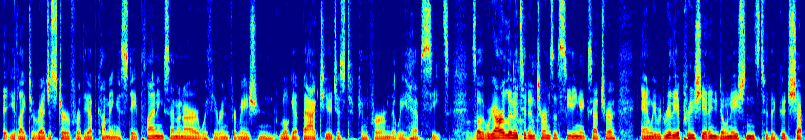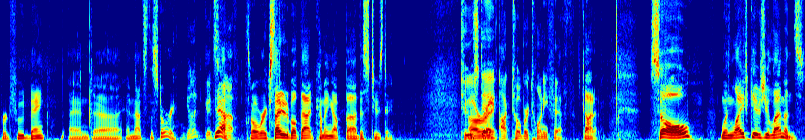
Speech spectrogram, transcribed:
that you'd like to register for the upcoming estate planning seminar with your information. We'll get back to you just to confirm that we have seats. So we are limited in terms of seating, etc. And we would really appreciate any donations to the Good Shepherd Food Bank. And, uh, and that's the story. Good, good Yeah. stuff. So we're excited about that coming up uh, this Tuesday. Tuesday, right. October 25th. Got it. So, when life gives you lemons,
